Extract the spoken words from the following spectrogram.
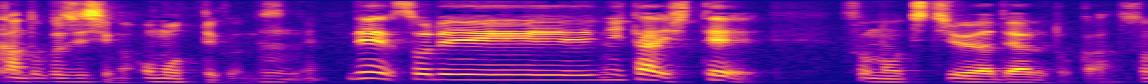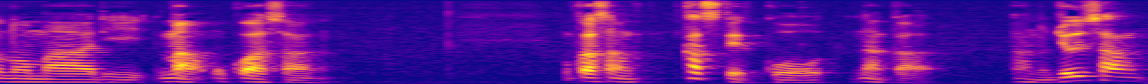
監督自身が思っていくんですね。でそれに対してその父親であるとかその周りまあお母さんお母さんかつてこうなんかあの女優さん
